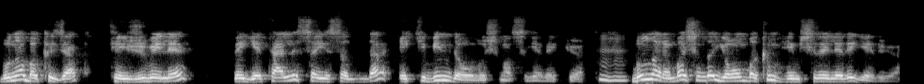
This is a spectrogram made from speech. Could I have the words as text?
Buna bakacak tecrübeli ve yeterli sayısında ekibin de oluşması gerekiyor. Hı hı. Bunların başında yoğun bakım hemşireleri geliyor.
